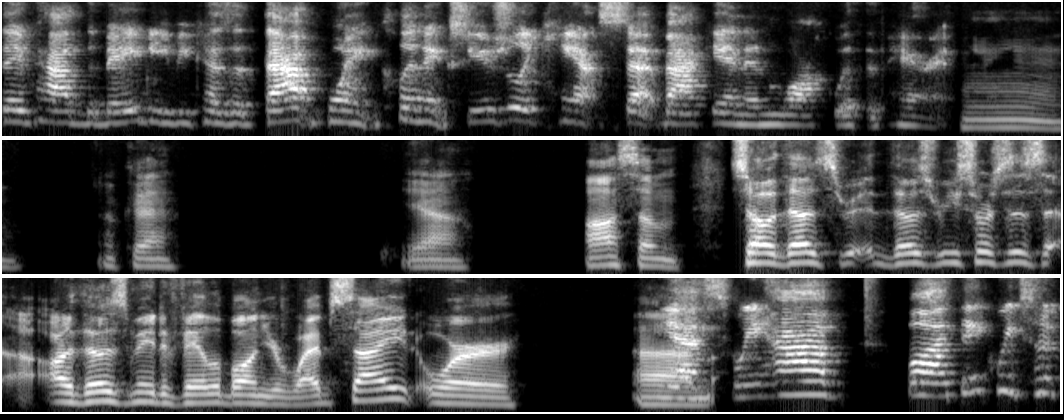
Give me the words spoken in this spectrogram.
they've had the baby because at that point clinics usually can't step back in and walk with the parent. Mm, okay. Yeah awesome so those those resources uh, are those made available on your website or um... yes we have well i think we took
